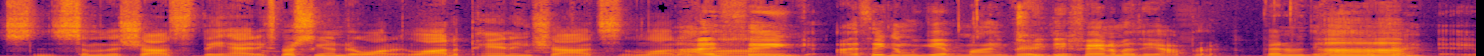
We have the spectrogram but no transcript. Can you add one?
some of the shots that they had, especially underwater. A lot of panning shots, a lot of. I um, think I think I'm gonna give mine to very the good. Phantom of the Opera. Venom of the Um, okay.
